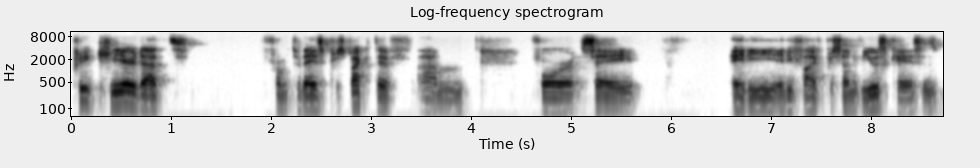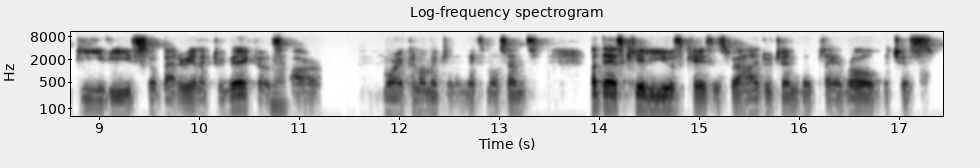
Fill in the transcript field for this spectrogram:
pretty clear that from today's perspective, um, for say 80 85% of use cases BEVs, so battery electric vehicles, yeah. are more economical and makes more sense. But there's clearly use cases where hydrogen will play a role, which is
